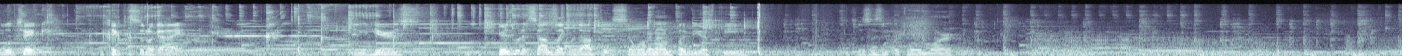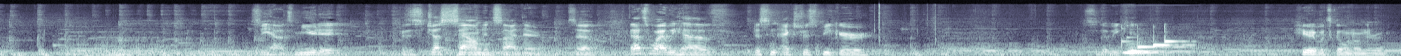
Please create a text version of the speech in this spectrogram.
We'll take Take this little guy. And here's here's what it sounds like without this. So we're gonna unplug the USB. This isn't working anymore. See how it's muted? Because it's just sound inside there. So that's why we have just an extra speaker so that we can hear what's going on in the room.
